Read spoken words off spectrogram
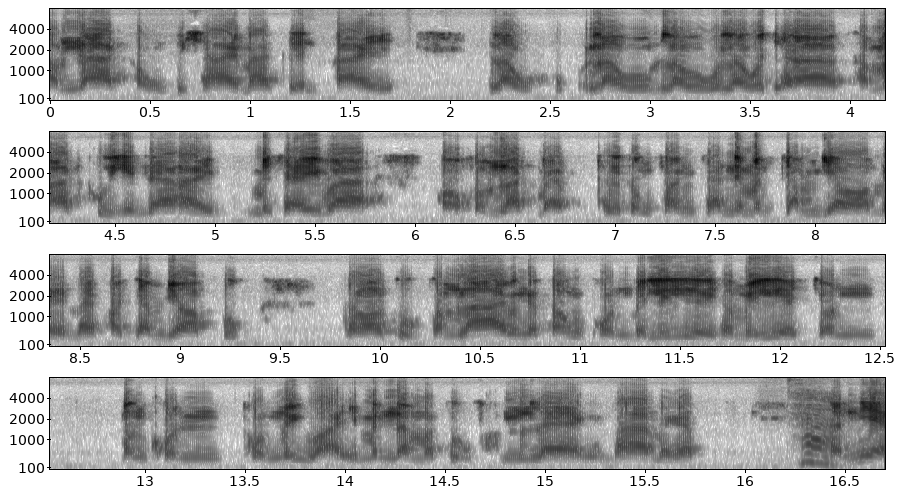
อำนาจของผู้ชายมากเกินไป เราเราเราเราก็จะสามารถคุยกันได้ ไม่ใช่ว่าพอความรักแบบเธอต้องฟังฉันเนี่ยมันจำยอมเห็นไหมพอจำยอมปุ๊บพอถูกทำร้ายมันก็ต้องทนไปเรื่อยๆทำไปเรื่อยจนบางคนทนไม่ไหว มันนำมาสู่ความแรงนะไหมครับ อันเนี้ย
